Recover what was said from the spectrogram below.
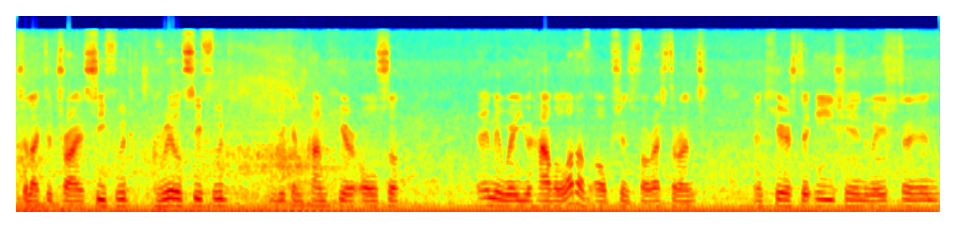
If you like to try seafood grilled seafood you can come here also. Anyway you have a lot of options for restaurants. And here's the Asian Western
